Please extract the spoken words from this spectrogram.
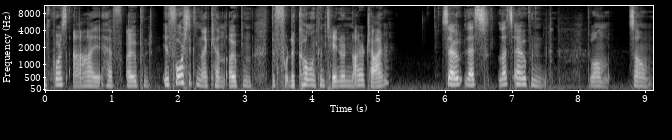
of course I have opened. In four seconds I can open the for the common container another time. So let's let's open the one some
